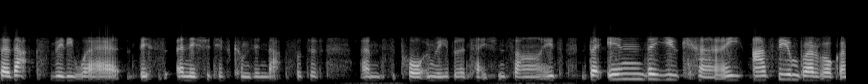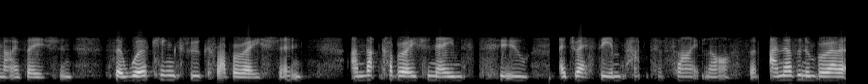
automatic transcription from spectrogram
so that's really where this initiative comes in, that sort of um, support and rehabilitation side. But in the UK, as the umbrella organisation, so working through collaboration, and that collaboration aims to address the impact of sight loss. And as an umbrella,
